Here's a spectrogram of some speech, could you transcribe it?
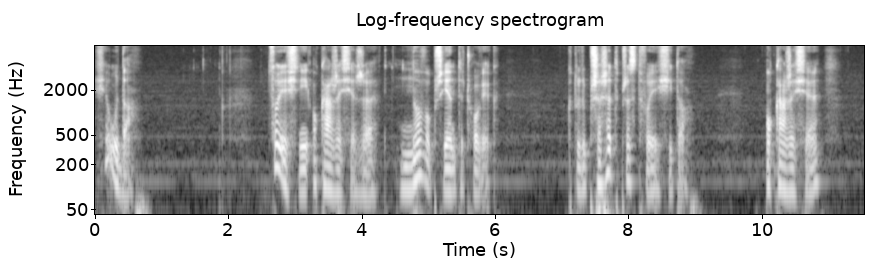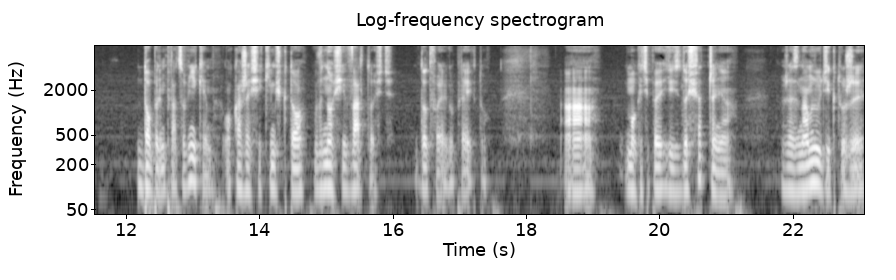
się uda? Co jeśli okaże się, że nowo przyjęty człowiek, który przeszedł przez Twoje sito, okaże się dobrym pracownikiem, okaże się kimś, kto wnosi wartość do Twojego projektu. A mogę Ci powiedzieć z doświadczenia, że znam ludzi, którzy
